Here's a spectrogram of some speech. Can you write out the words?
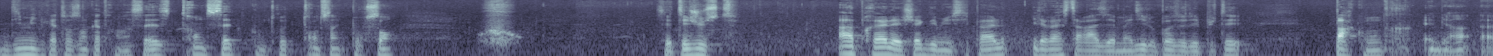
10 496, 37 contre 35%. C'était juste. Après l'échec des municipales, il reste à Razi Amadi le poste de député. Par contre, eh bien, euh,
